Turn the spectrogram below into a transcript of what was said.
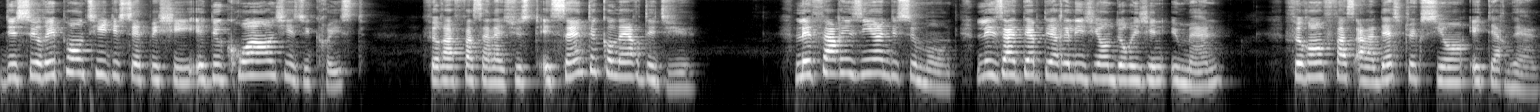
de se repentir de ses péchés et de croire en Jésus-Christ fera face à la juste et sainte colère de Dieu. Les pharisiens de ce monde, les adeptes des religions d'origine humaine, feront face à la destruction éternelle.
